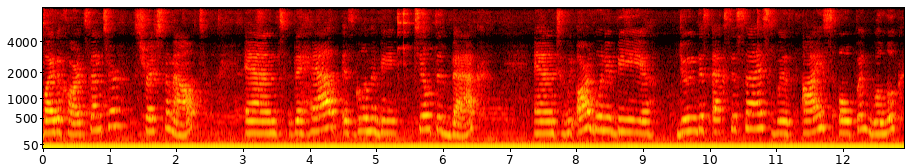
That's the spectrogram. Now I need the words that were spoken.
by the heart center, stretch them out, and the head is going to be tilted back and we are going to be doing this exercise with eyes open. We'll look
